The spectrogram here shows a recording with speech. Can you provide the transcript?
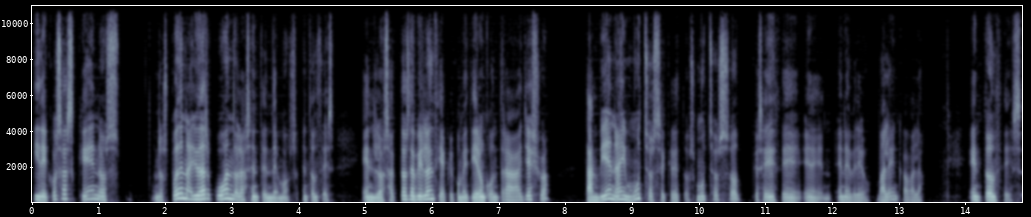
y de cosas que nos, nos pueden ayudar cuando las entendemos. Entonces, en los actos de violencia que cometieron contra Yeshua, también hay muchos secretos, muchos sod, que se dice en, hebreo, ¿vale? En Kabbalah. Entonces,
